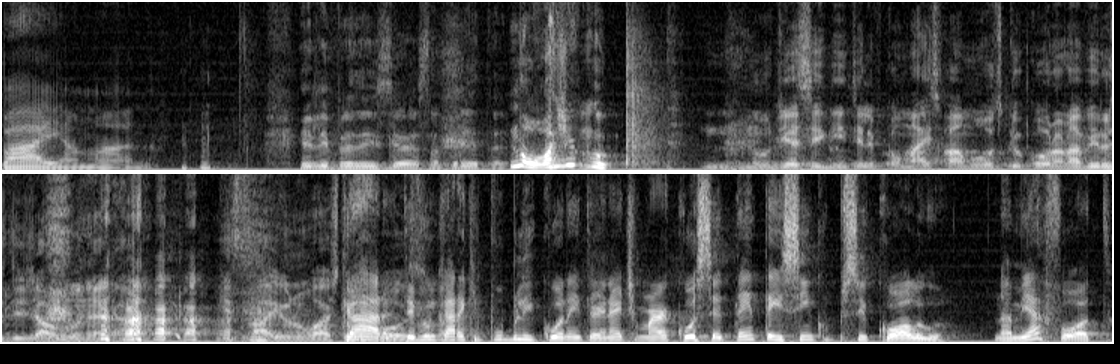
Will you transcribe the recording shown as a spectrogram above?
pai amado. Ele presenciou essa treta? Lógico. No dia seguinte ele ficou mais famoso que o coronavírus de Jaú, né, cara? que saiu no Washington Cara, Post, teve um né? cara que publicou na internet, marcou 75 psicólogos na minha foto.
